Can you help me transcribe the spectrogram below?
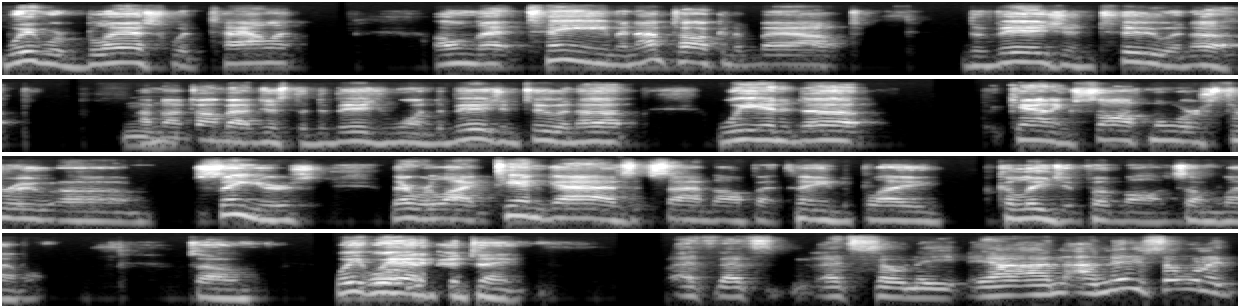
we were blessed with talent on that team, and I'm talking about Division two and up. Mm-hmm. I'm not talking about just the Division One, Division Two and up. We ended up counting sophomores through um, seniors. There were like ten guys that signed off that team to play collegiate football at some level. So we, we had a good team. That's that's that's so neat. Yeah, I, I knew someone had,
